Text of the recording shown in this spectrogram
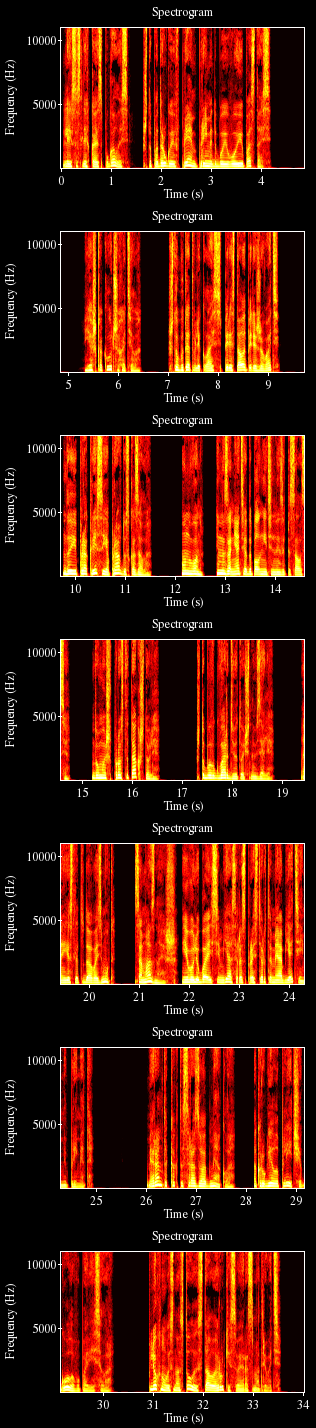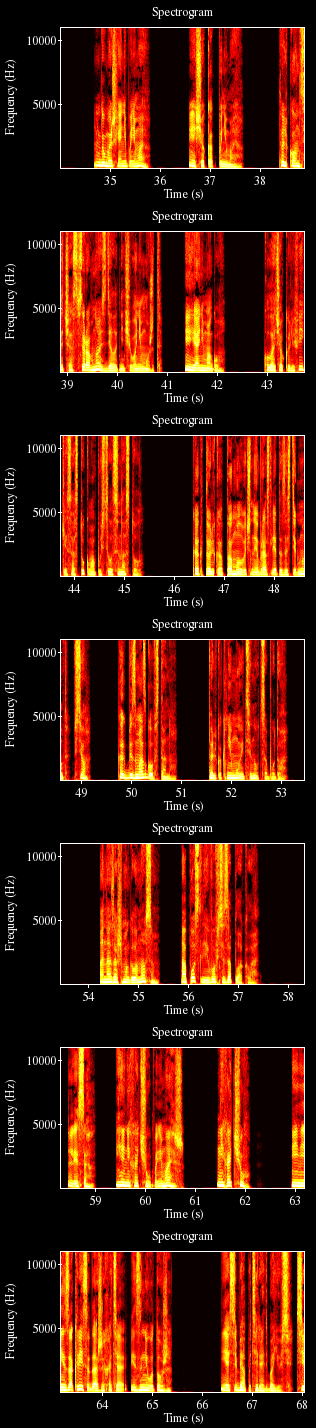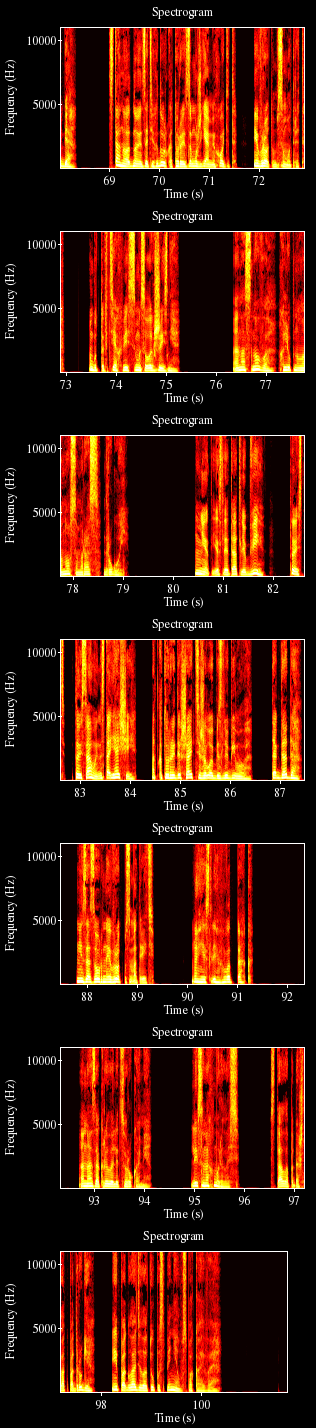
Лиса слегка испугалась, что подруга и впрямь примет боевую ипостась. «Я ж как лучше хотела. Чтобы ты отвлеклась, перестала переживать. Да и про Криса я правду сказала. Он вон и на занятия дополнительные записался. Думаешь, просто так, что ли? Чтобы в гвардию точно взяли. А если туда возьмут, сама знаешь, его любая семья с распростертыми объятиями примет. Миранта как-то сразу обмякла, округлила плечи, голову повесила. Плюхнулась на стул и стала руки свои рассматривать. «Думаешь, я не понимаю?» Еще как понимаю. Только он сейчас все равно сделать ничего не может. И я не могу. Кулачок эльфийки со стуком опустился на стол. Как только помолвочные браслеты застегнут, все, как без мозгов стану. Только к нему и тянуться буду. Она зашмыгала носом, а после и вовсе заплакала. «Лиса, я не хочу, понимаешь? Не хочу. И не из-за Криса даже, хотя из-за него тоже. Я себя потерять боюсь. Себя. Стану одной из этих дур, которые за мужьями ходят и в ротом смотрят. Будто в тех весь смысл их жизни. Она снова хлюпнула носом раз, другой. Нет, если это от любви, то есть той самой настоящей, от которой дышать тяжело без любимого, тогда да, не и в рот посмотреть. А если вот так? Она закрыла лицо руками. Лиса нахмурилась. Встала, подошла к подруге и погладила ту по спине, успокаивая.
